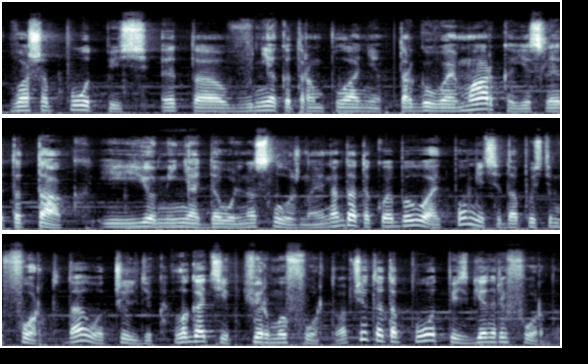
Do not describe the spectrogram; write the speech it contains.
ваша подпись это в некотором плане торговая марка, если это так, и ее менять довольно сложно, а иногда такое бывает. Помните, допустим, Ford, да, вот шильдик, логотип фирмы Ford. Вообще-то это подпись Генри Форда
